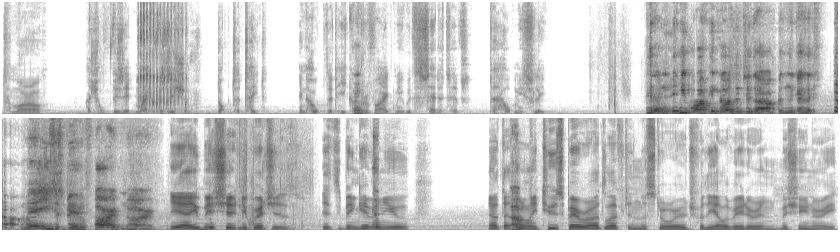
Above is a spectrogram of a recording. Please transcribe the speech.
Tomorrow, I shall visit my physician, Dr. Tate, in hope that he can Hmm. provide me with sedatives to help me sleep. And he walking goes into the office and the guy's like, "No, man, you just been farting hard." Yeah, you've been shitting your britches. It's been giving you. Note that there are Oh. only two spare rods left in the storage for the elevator and machinery.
